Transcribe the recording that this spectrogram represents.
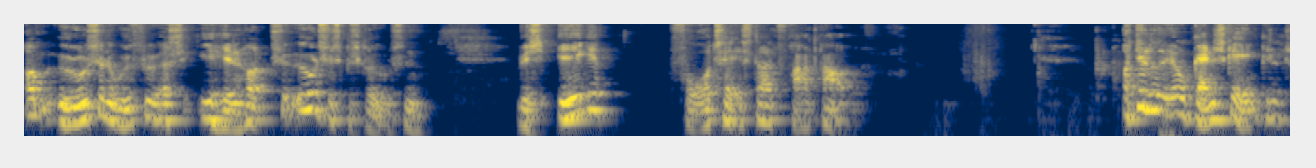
om øvelserne udføres i henhold til øvelsesbeskrivelsen. Hvis ikke, foretages der et fradrag. Og det lyder jo ganske enkelt,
